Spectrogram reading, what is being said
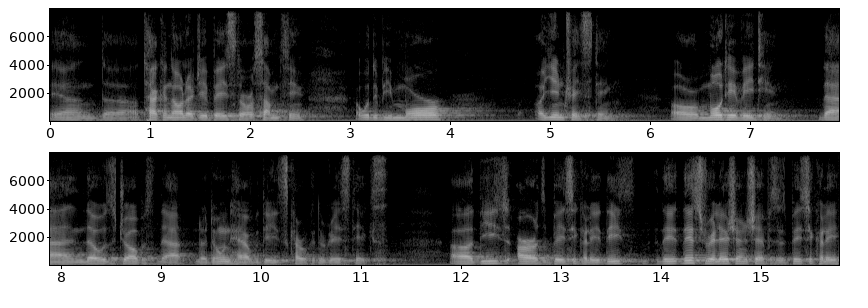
and uh, technology-based or something would be more uh, interesting or motivating than those jobs that don't have these characteristics. Uh, these are basically, these, the, this relationship is basically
